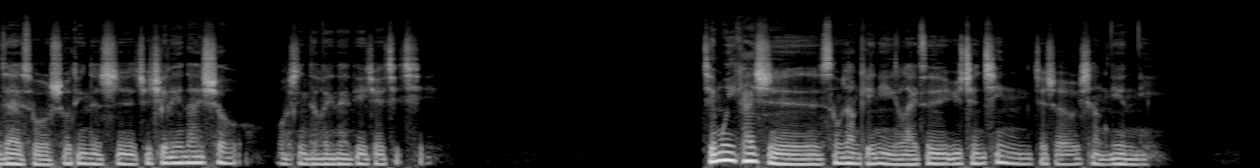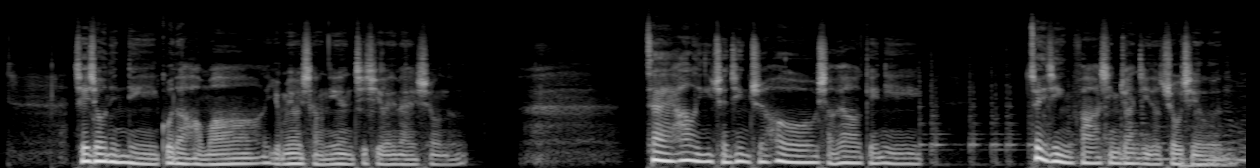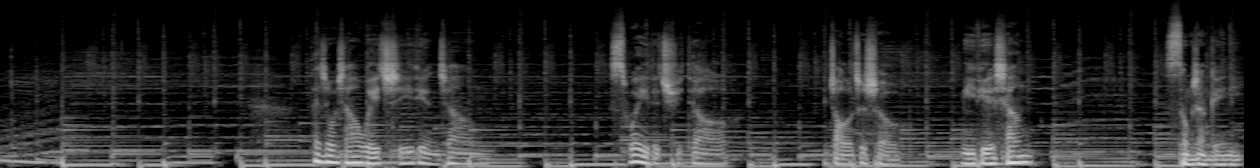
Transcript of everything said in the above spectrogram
现在所收听的是《七七 Late Night Show》，我是你的 Late Night DJ 七七。节目一开始送上给你来自庾澄庆这首《想念你》。这周的你过得好吗？有没有想念七七 Late Night Show 呢？在哈林庾澄庆之后，想要给你最近发新专辑的周杰伦。但是我想要维持一点这样 sway 的曲调，找了这首《迷迭香》送上给你。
